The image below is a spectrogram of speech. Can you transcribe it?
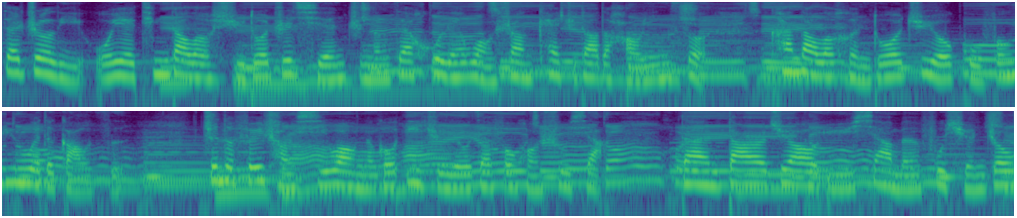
在这里，我也听到了许多之前只能在互联网上 catch 到的好音色，看到了很多具有古风韵味的稿子。真的非常希望能够一直留在凤凰树下，但大二就要于厦门赴泉州，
